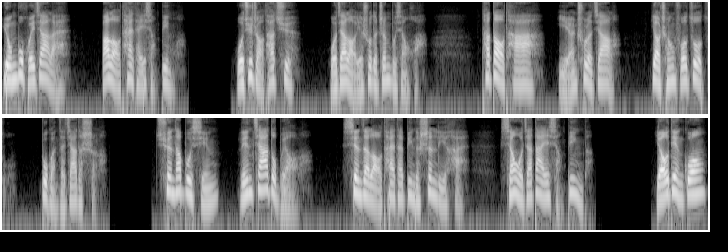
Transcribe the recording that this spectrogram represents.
永不回家来，把老太太也想病了。我去找他去，我家老爷说的真不像话，他道他。”已然出了家了，要成佛做祖，不管在家的事了。劝他不行，连家都不要了。现在老太太病得甚厉害，想我家大爷想病的。姚电光、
